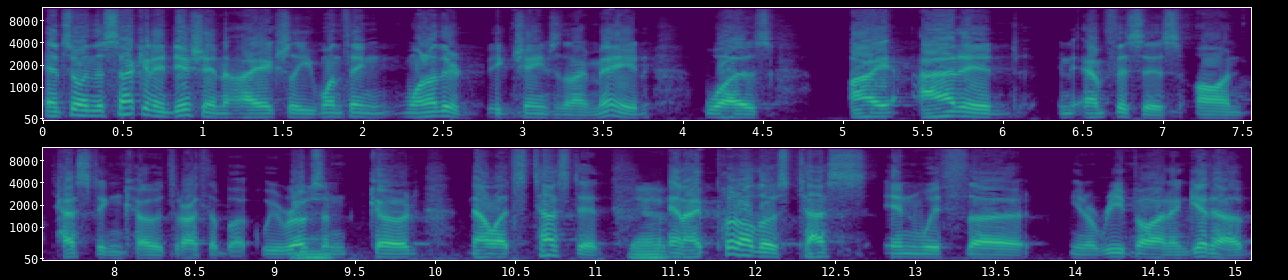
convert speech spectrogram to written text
and so in the second edition, I actually one thing, one other big change that I made was I added an emphasis on testing code throughout the book. We wrote Mhm. some code. Now let's test it, Yeah. and I put all those tests in with the you know repo and on GitHub.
